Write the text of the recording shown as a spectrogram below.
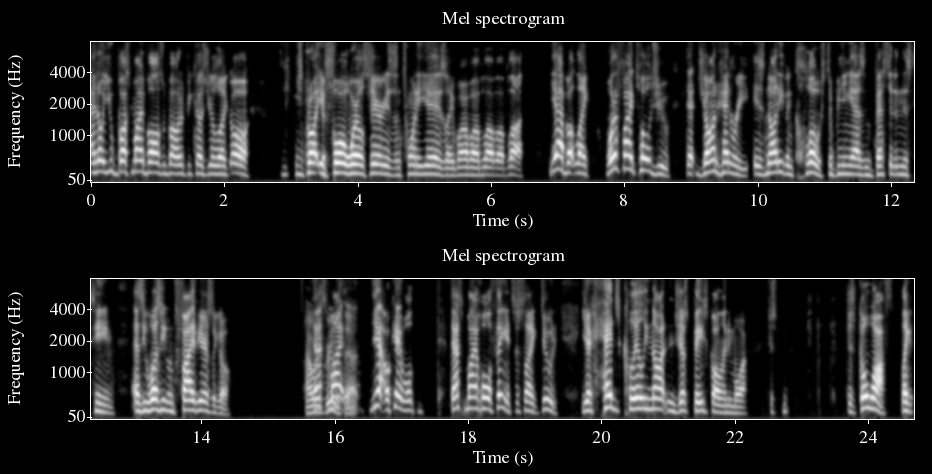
I know you bust my balls about it because you're like, oh, he's brought you four World Series in 20 years, like blah blah blah blah blah. Yeah, but like, what if I told you that John Henry is not even close to being as invested in this team as he was even five years ago? I would that's agree my, with that. Yeah, okay, well, that's my whole thing. It's just like, dude, your head's clearly not in just baseball anymore. Just just go off. Like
